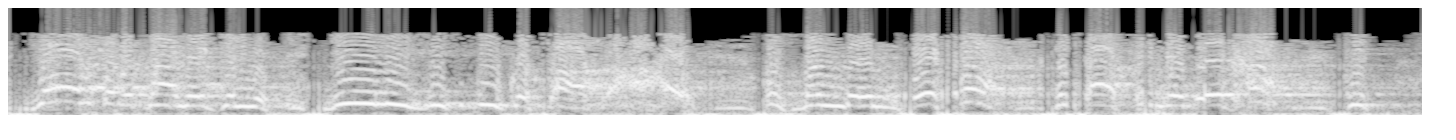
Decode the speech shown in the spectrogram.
جان کو بچانے کے لیے گیلی مٹی کو چاٹ رہا ہے۔ اس بندے نے دیکھا مسافر نے دیکھا کہ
